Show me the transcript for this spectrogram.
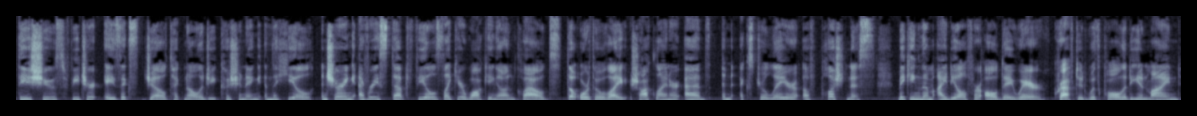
These shoes feature ASICS gel technology cushioning in the heel, ensuring every step feels like you're walking on clouds. The Ortholite sockliner adds an extra layer of plushness, making them ideal for all day wear. Crafted with quality in mind,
